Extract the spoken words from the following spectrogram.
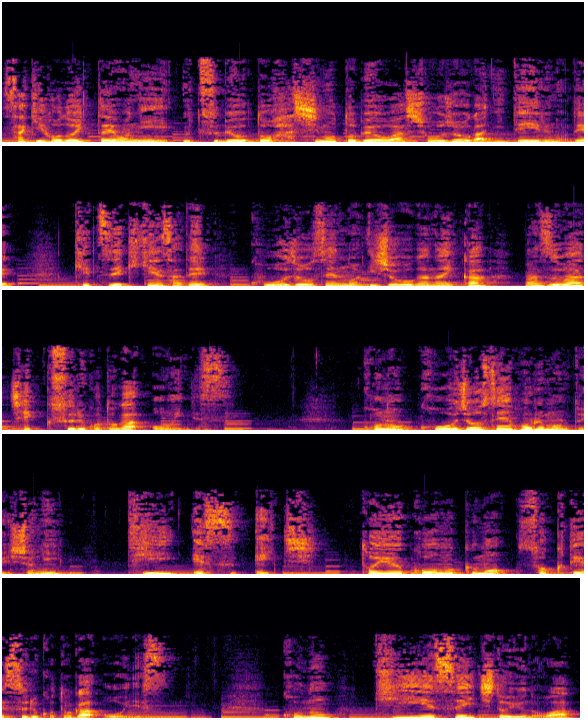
先ほど言ったようにうつ病と橋本病は症状が似ているので血液検査で甲状腺の異常がないかまずはチェックすることが多いんです。この甲状腺ホルモンと一緒に TSH という項目も測定することが多いです。この TSH というのは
